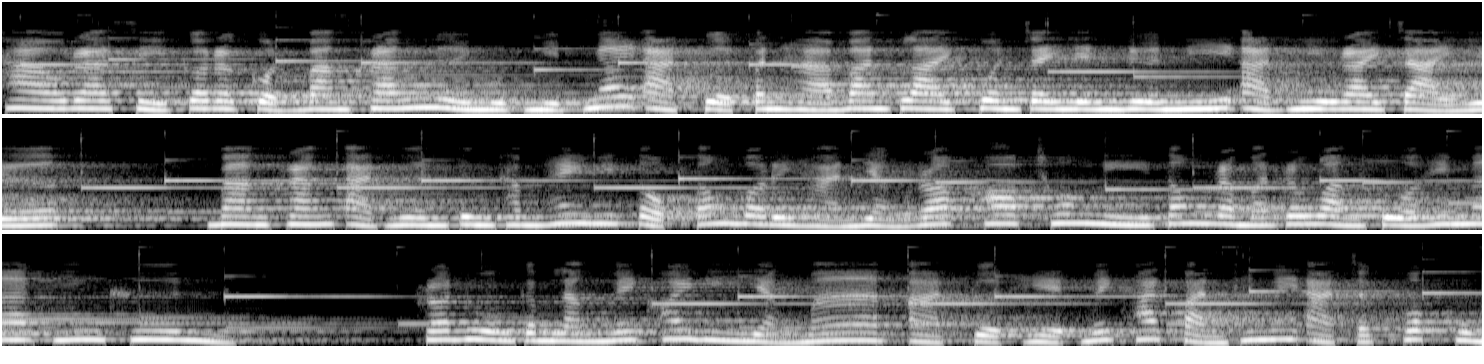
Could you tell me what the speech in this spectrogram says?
ชาวราศีกรกฎบางครั้งเหนื่อยหงุดหงิดง่ายอาจเกิดปัญหาบานปลายควรใจเย็นเดือนนี้อาจมีรายจ่ายเยอะ บางครั้งอาจเงินตึงทำให้วิตกต้องบริหารอย่างรอบคอบช่วงนี้ต้องระมัดระวังตัวให้มากยิ่งขึ้น เพราะดวงกำลังไม่ค่อยดีอย่างมาก อาจเกิดเหตุไม่คาดฝันที่ไม่อาจจะควบคุม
